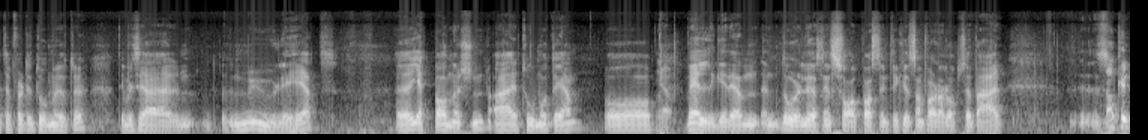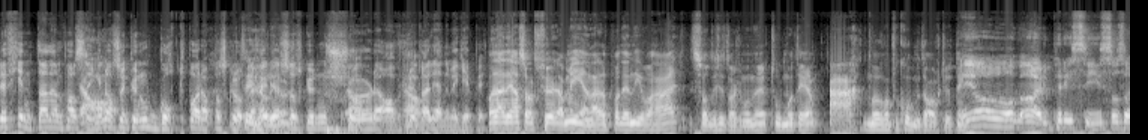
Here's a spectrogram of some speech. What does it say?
etter 42 minutter. Det vil si er en mulighet. Eh, Jeppe Andersen er to mot én og velger en, en dårlig løsning. Svak pasning til Kristian Fardal Opseth er Han kunne finta den pasningen, Ja. og så kunne han gått bare på skrå til høyre, så skulle han sjøl Ja. avslutta Ja. alene med keeper. Og det er det jeg har sagt før. Jeg mener at på det nivået her, sånne situasjoner, to mot én, eh, må få komme til avslutning. Ja, og er du presis altså,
